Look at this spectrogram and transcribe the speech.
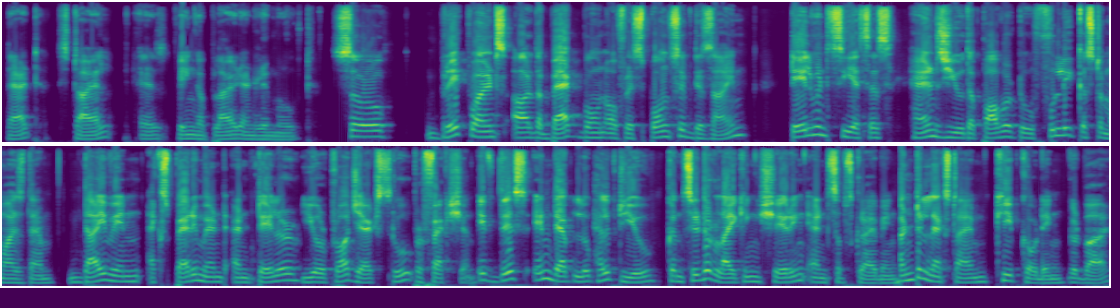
that style is being applied and removed. So breakpoints are the backbone of responsive design Tailwind CSS hands you the power to fully customize them, dive in, experiment, and tailor your projects to perfection. If this in-depth look helped you, consider liking, sharing, and subscribing. Until next time, keep coding. Goodbye.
